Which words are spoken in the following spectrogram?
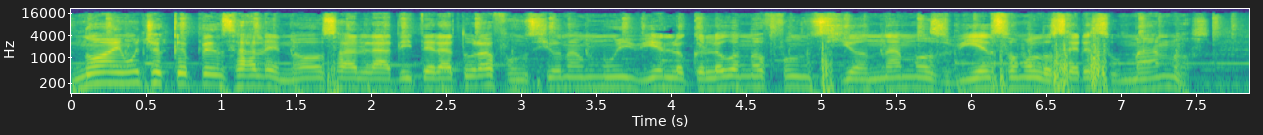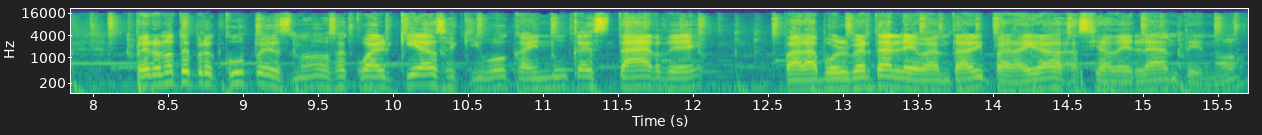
no hay mucho que pensarle, ¿no? O sea, la literatura funciona muy bien, lo que luego no funcionamos bien somos los seres humanos. Pero no te preocupes, ¿no? O sea, cualquiera se equivoca y nunca es tarde para volverte a levantar y para ir hacia adelante, ¿no?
